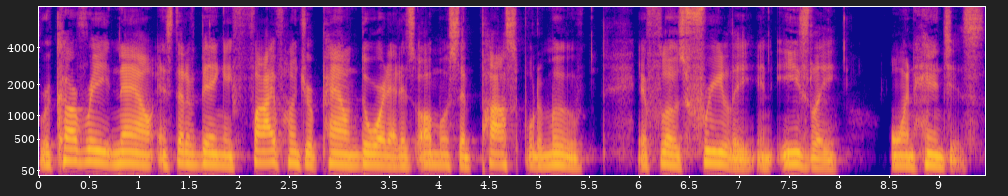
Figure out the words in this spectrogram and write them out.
recovery now, instead of being a 500 pound door that is almost impossible to move, it flows freely and easily on hinges.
